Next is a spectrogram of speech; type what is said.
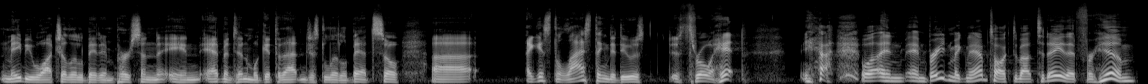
maybe watch a little bit in person in Edmonton. We'll get to that in just a little bit. So uh, I guess the last thing to do is to throw a hit. Yeah. Well, and, and Brayden McNabb talked about today that for him,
